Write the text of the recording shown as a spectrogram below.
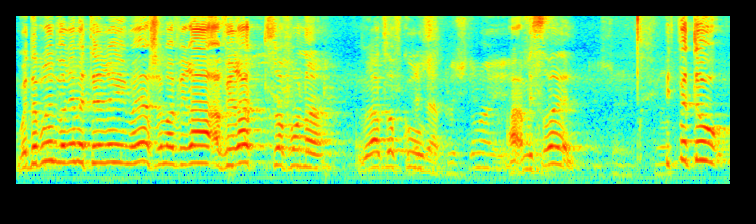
ומדברים דברים מתרים היה שם אווירה, אווירת סוף עונה אווירת סוף קורס. עם ישראל. התפתו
